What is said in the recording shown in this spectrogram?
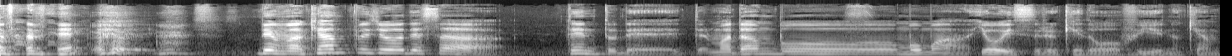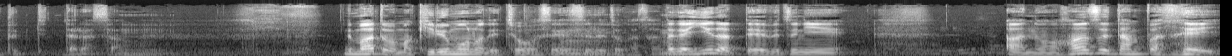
うだね。でもまあキャンプ場でさテントでまあ暖房もまあ用意するけど冬のキャンプって言ったらさ、でもあとはまあ着るもので調整するとかさ、だから家だって別にあの半数短パンで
